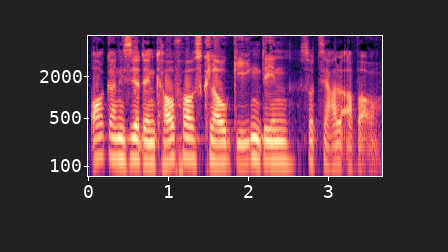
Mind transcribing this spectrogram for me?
Organisier den Kaufhausklau gegen den Sozialabbau.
